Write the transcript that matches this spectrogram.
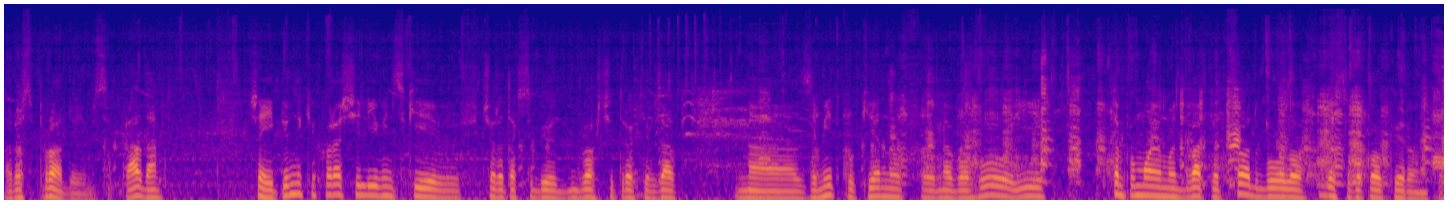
розпродаємося, правда? Ще і півники хороші лівінські. Вчора так собі двох чи трьох я взяв на замітку, кинув на вагу і там, по-моєму, 2500 було, десь такого керунку.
